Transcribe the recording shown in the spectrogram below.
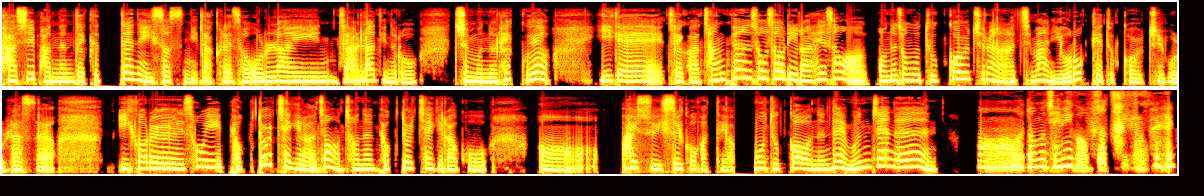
다시 봤는데 그때는 있었습니다. 그래서 온라인 이제 알라딘으로 주문을 했고요. 이게 제가 장편 소설이라 해서 어느 정도 두꺼울 줄은 알았지만 이렇게 두꺼울 줄 몰랐어요. 이거를 소위 벽돌책이라 하죠. 저는 벽돌책이라고 어, 할 수 있을 것 같아요. 너무 두꺼웠는데 문제는 어, 너무 재미가 없었어요.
